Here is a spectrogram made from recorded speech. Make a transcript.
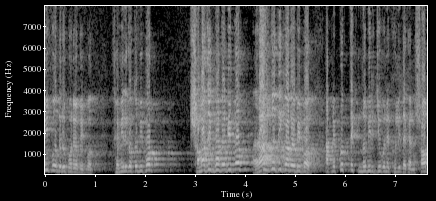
বিপদের উপরেও বিপদ। ফ্যামিলিগত বিপদ, সামাজিকভাবে বিপদ, রাজনৈতিকভাবে বিপদ, আপনি প্রত্যেক নবীর জীবনে খুলি দেখেন, সব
